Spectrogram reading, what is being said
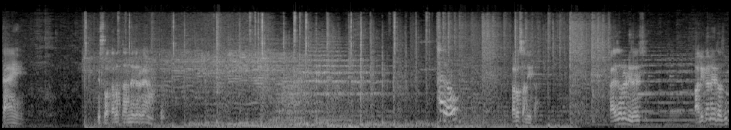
काय मी स्वतःला चांदेकर काय म्हणतो हॅलो हॅलो सानिका काय झालं डिझाईन आली का नाही अजून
